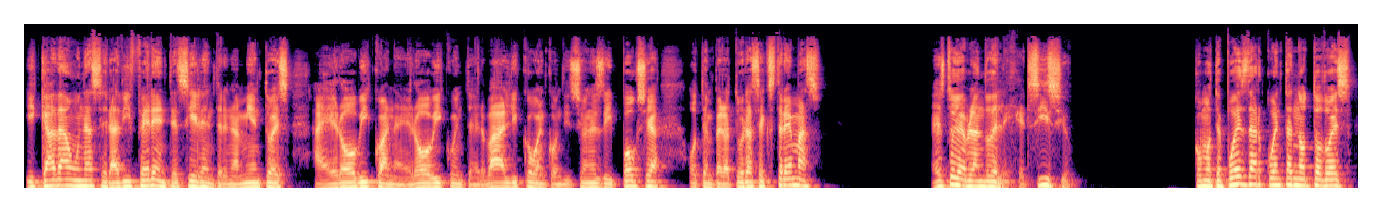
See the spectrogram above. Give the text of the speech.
Y cada una será diferente si el entrenamiento es aeróbico, anaeróbico, interválico o en condiciones de hipoxia o temperaturas extremas. Estoy hablando del ejercicio. Como te puedes dar cuenta, no todo es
